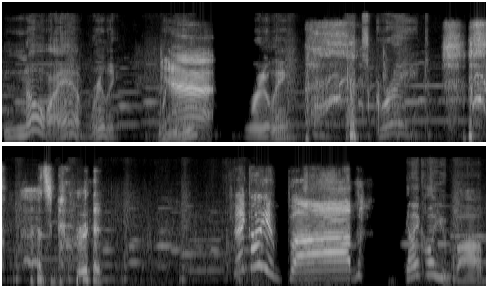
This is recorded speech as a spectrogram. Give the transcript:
No, I am, really. Yeah. Uh, really? That's great. that's great. Can I call you Bob? Can I call you Bob?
